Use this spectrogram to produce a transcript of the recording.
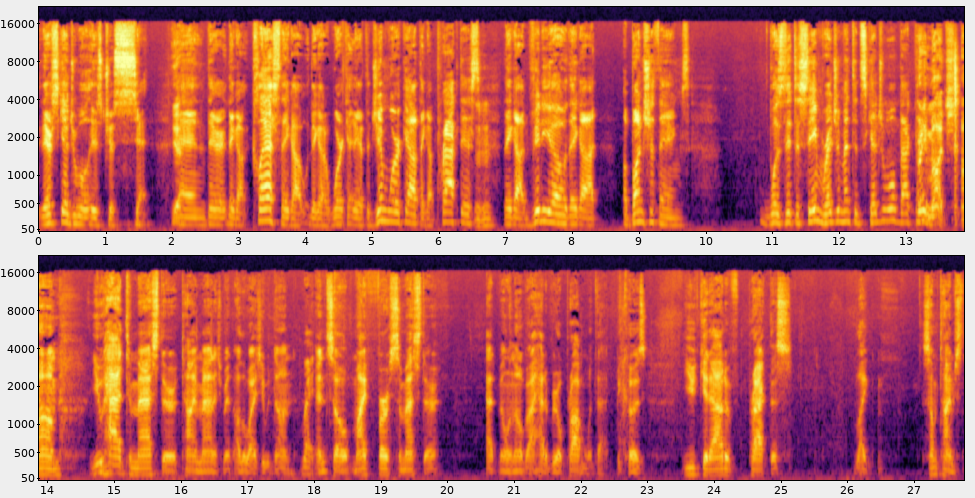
their schedule is just set. Yeah. And they're they got class, they got they got a workout, they got the gym workout, they got practice, Mm-hmm. they got video, they got a bunch of things. Was it the same regimented schedule back then? Pretty much. Um, you had to master time management, otherwise you were done. Right. And so my first semester at Villanova, I had a real problem with that because you'd get out of practice like sometimes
